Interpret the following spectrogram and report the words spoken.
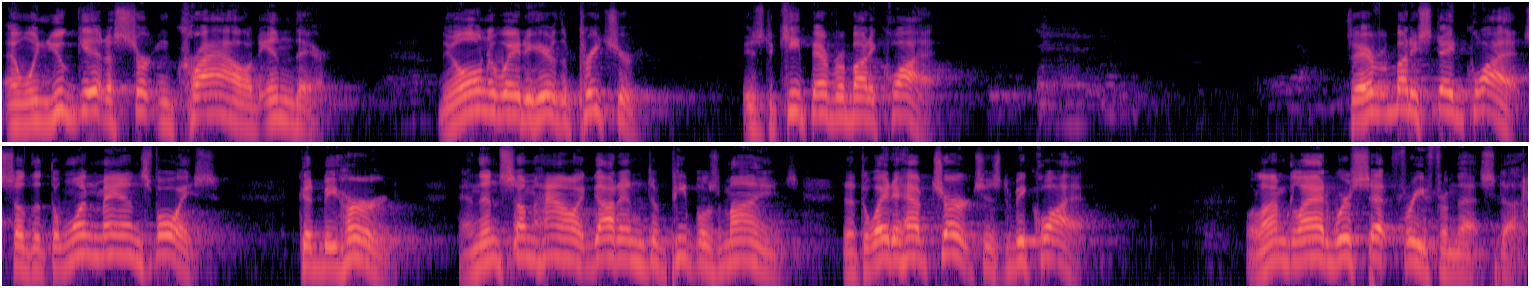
And when you get a certain crowd in there, the only way to hear the preacher is to keep everybody quiet. So everybody stayed quiet so that the one man's voice could be heard. And then somehow it got into people's minds that the way to have church is to be quiet. Well, I'm glad we're set free from that stuff.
